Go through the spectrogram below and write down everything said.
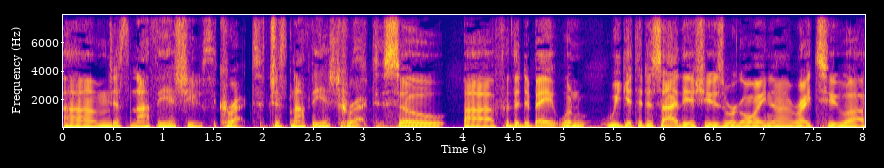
Um, Just not the issues. correct. Just not the issues. Correct. So uh, for the debate, when we get to decide the issues, we're going uh, right to uh,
